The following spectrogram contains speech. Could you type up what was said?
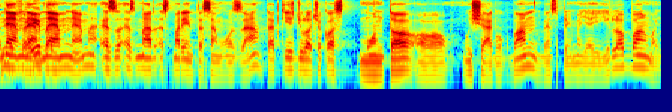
Nem, nem, fejében? nem, nem, ez, ez már, ezt már én teszem hozzá. Tehát Kis Gyula csak azt mondta a újságokban, Veszprém megyei írlapban, vagy,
